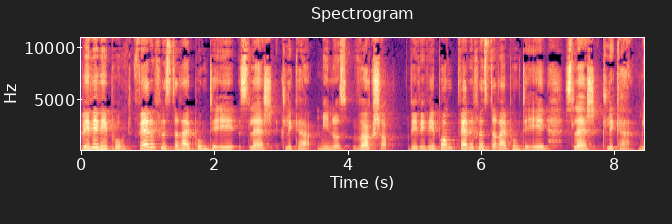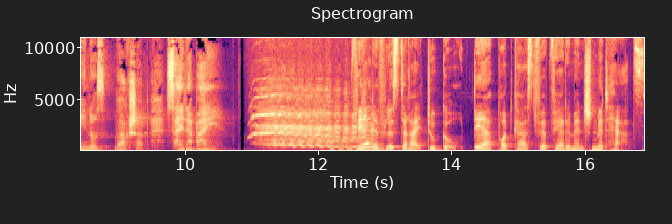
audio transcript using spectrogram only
www.pferdeflüsterei.de slash clicker-workshop www.pferdeflüsterei.de slash clicker-workshop Sei dabei! Pferdeflüsterei to go, der Podcast für Pferdemenschen mit Herz.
